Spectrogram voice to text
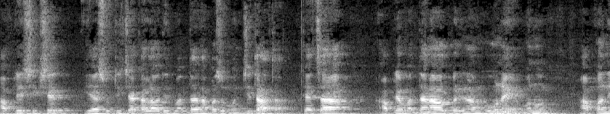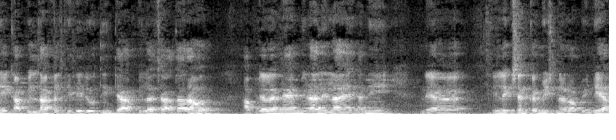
आपले शिक्षक या सुट्टीच्या कालावधीत मतदानापासून वंचित राहतात. त्याचा आपल्या मतदानावर परिणाम होऊ नये म्हणून आपण एक अपील दाखल केलेली होती आणि त्या अपिलाच्या आधारावर आपल्याला न्याय मिळालेला आहे आणि न्या- इलेक्शन कमिशनर ऑफ इंडिया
